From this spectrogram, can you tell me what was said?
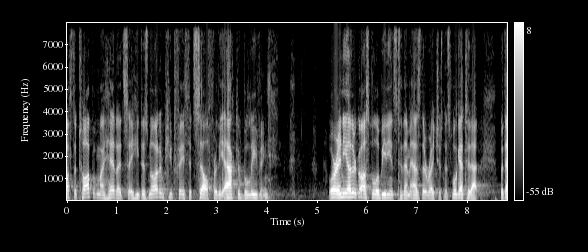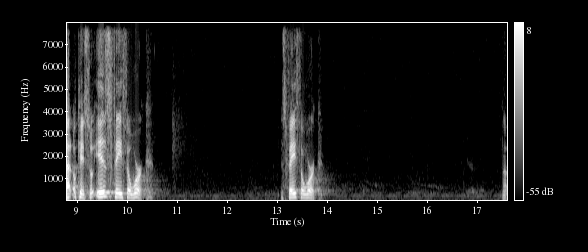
Off the top of my head, I'd say he does not impute faith itself for the act of believing or any other gospel obedience to them as their righteousness. We'll get to that. But that, okay, so is faith a work? Is faith a work? No,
